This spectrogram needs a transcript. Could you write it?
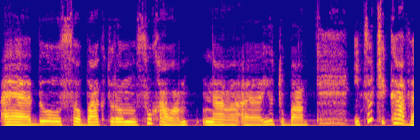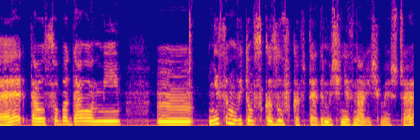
e, była osoba, którą słuchałam na e, YouTube'a. I co ciekawe, ta osoba dała mi niesamowitą wskazówkę wtedy, my się nie znaliśmy jeszcze,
